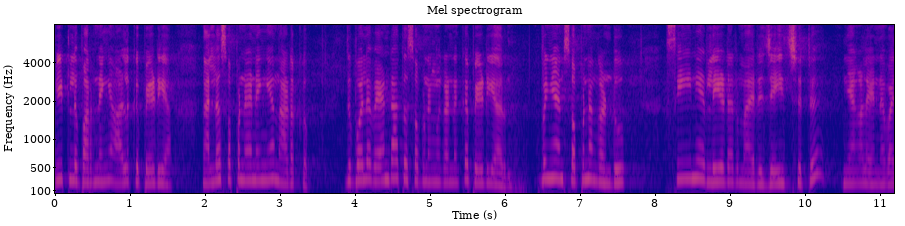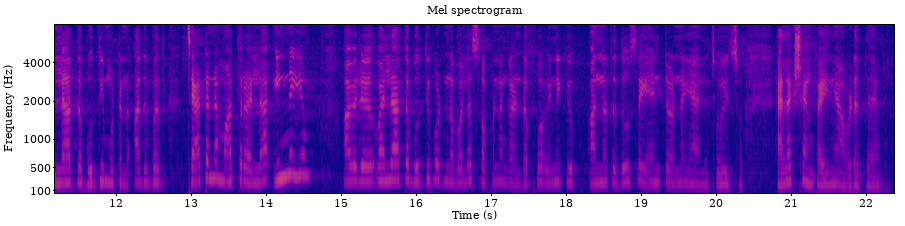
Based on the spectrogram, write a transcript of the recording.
വീട്ടിൽ പറഞ്ഞെങ്കിൽ ആൾക്ക് പേടിയാ. നല്ല സ്വപ്നമാണെങ്കിൽ നടക്കും. ഇതുപോലെ വേണ്ടാത്ത സ്വപ്നങ്ങൾ കണ്ടൊക്കെ പേടിയായിരുന്നു. അപ്പോൾ ഞാൻ സ്വപ്നം കണ്ടു. സീനിയർ ലീഡർമാർ ജയിച്ചിട്ട് ഞങ്ങൾ എന്നെ വല്ലാത്ത ബുദ്ധിമുട്ടുണ്ട് അത് ചേട്ടനെ മാത്രമല്ല ഇന്നെയും അവർ വല്ലാത്ത ബുദ്ധിമുട്ടിനെ പോലെ സ്വപ്നം കണ്ടപ്പോൾ എനിക്ക് അന്നത്തെ ദിവസം എന്റെ ഞാൻ ചോദിച്ചു എലക്ഷൻ കഴിഞ്ഞ അവിടുത്തെ?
